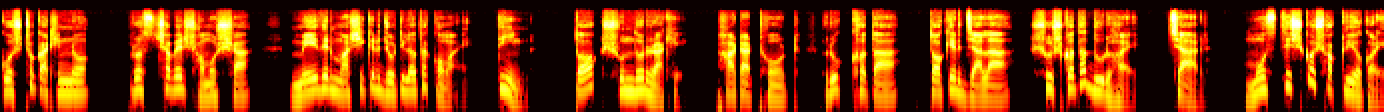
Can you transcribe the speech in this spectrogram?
কোষ্ঠকাঠিন্য, প্রস্রাবের সমস্যা, মেয়েদের মাসিকের জটিলতা কমায়। তিন ত্বক সুন্দর রাখে, ফাটা ঠোঁট, রুক্ষতা, ত্বকের জ্বালা, শুষ্কতা দূর হয়। চার, মস্তিষ্ক সক্রিয় করে।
